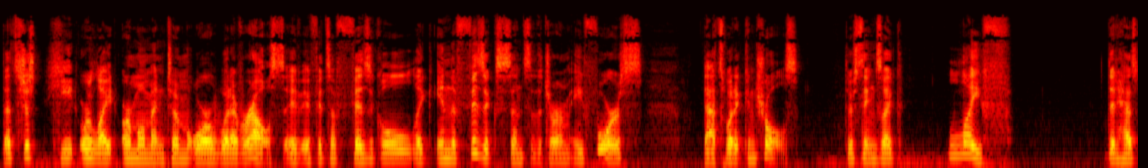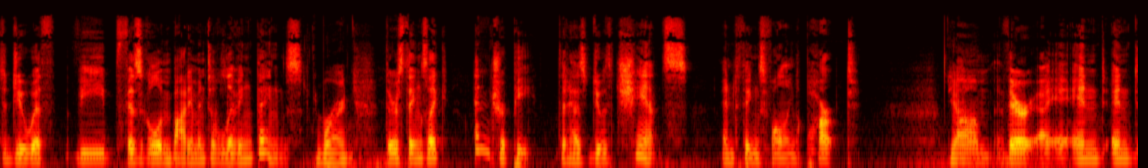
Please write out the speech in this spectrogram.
That's just heat or light or momentum or whatever else. If, if it's a physical, like in the physics sense of the term, a force, that's what it controls. There's things like life that has to do with the physical embodiment of living things. right. There's things like entropy that has to do with chance and things falling apart. Yeah. Um, there and and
